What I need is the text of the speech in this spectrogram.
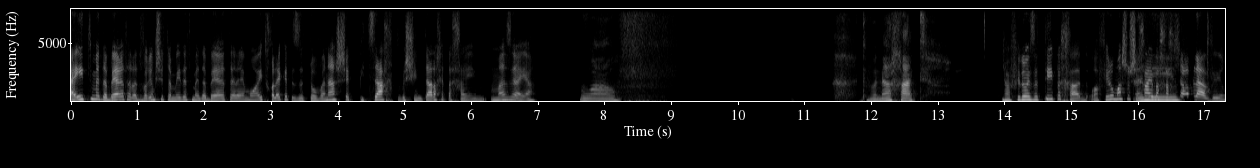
והיית מדברת על הדברים שתמיד את מדברת עליהם, או היית חולקת איזו תובנה שפיצחת ושינתה לך את החיים, מה זה היה? וואו. תובנה אחת. או אפילו איזה טיפ אחד, או אפילו משהו שחי אני... בך עכשיו להעביר.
